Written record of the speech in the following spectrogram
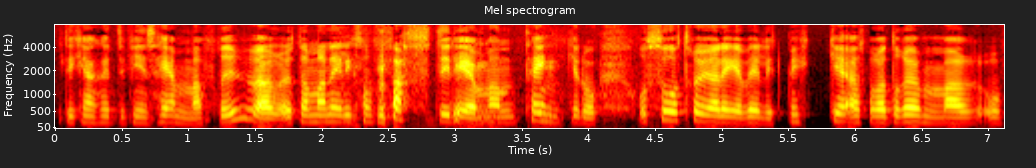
det kanske inte finns hemmafruar utan man är liksom fast i det man tänker då. Och så tror jag det är väldigt mycket att våra drömmar och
